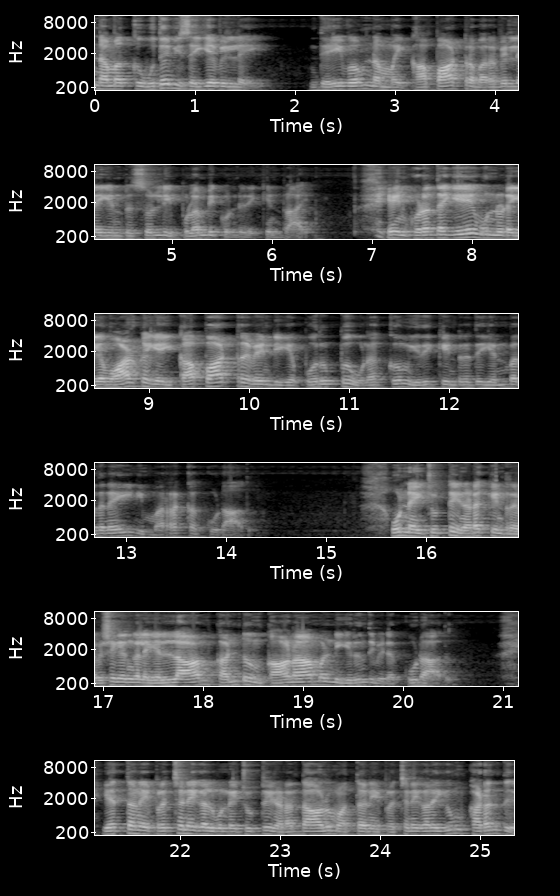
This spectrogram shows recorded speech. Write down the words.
நமக்கு உதவி செய்யவில்லை. தெய்வம் நம்மை காப்பாற்ற வரவில்லை என்று சொல்லி புலம்பிக் கொண்டிருக்கின்றாய். என் குழந்தையே உன்னுடைய வாழ்க்கையை காப்பாற்ற வேண்டிய பொறுப்பு உனக்கும் இருக்கின்றது என்பதனை நீ மறக்கக்கூடாது. உன்னை சுற்றி நடக்கின்ற விஷயங்களை எல்லாம் கண்டும் காணாமல் நீ இருந்துவிடக்கூடாது எத்தனை பிரச்சனைகள் உன்னை சுற்றி நடந்தாலும் அத்தனை பிரச்சனைகளையும் கடந்து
